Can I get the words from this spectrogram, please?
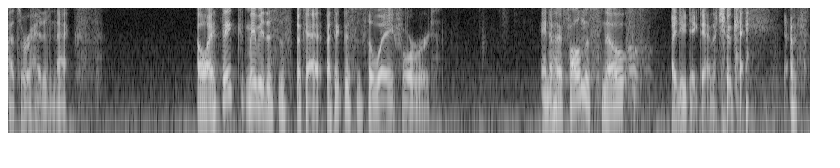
That's where we're headed next. Oh, I think maybe this is... Okay, I think this is the way forward. And if I fall in the snow, I do take damage. Okay. I, was,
